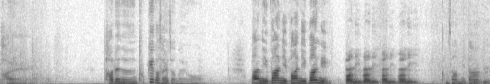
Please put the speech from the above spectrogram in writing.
달. 달에는 토끼가 살잖아요. 바니, 바니, 바니, 바니. 바니 바니 바니 바니. 감사합니다. 네네.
